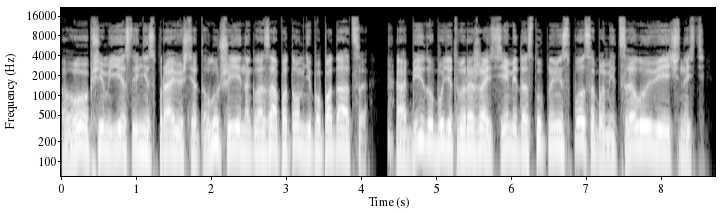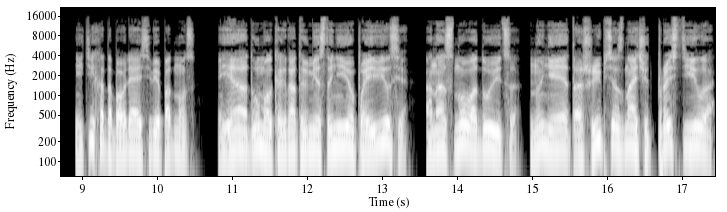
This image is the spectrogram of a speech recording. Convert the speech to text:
В общем, если не справишься, то лучше ей на глаза потом не попадаться. Обиду будет выражать всеми доступными способами целую вечность. И тихо добавляя себе под нос. Я думал, когда ты вместо нее появился, она снова дуется. Ну нет, ошибся, значит, простила.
